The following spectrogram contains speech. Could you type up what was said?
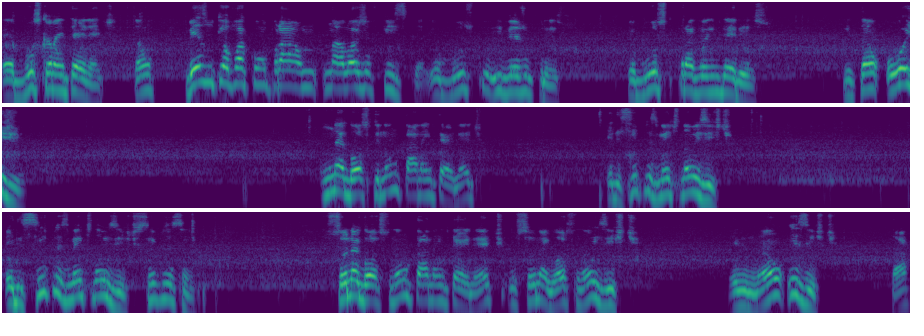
é, busca na internet. Então, mesmo que eu vá comprar na loja física, eu busco e vejo o preço. Eu busco para ver o endereço. Então, hoje, um negócio que não está na internet, ele simplesmente não existe. Ele simplesmente não existe. Simples assim. Seu negócio não está na internet, o seu negócio não existe. Ele não existe, tá?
